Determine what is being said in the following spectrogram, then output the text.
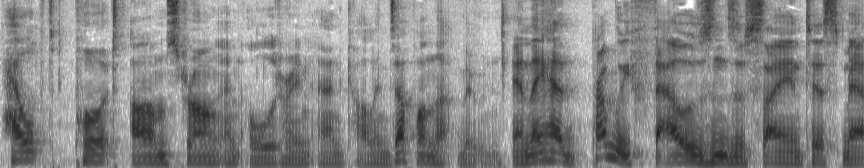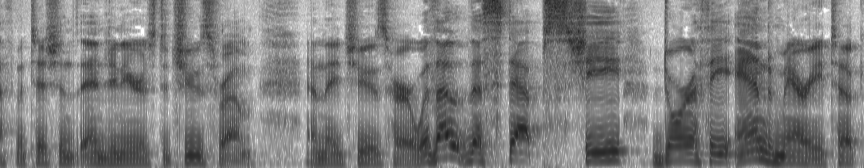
helped put Armstrong and Aldrin and Collins up on that moon. And they had probably thousands of scientists, mathematicians, engineers to choose from, and they choose her. Without the steps she, Dorothy, and Mary took,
